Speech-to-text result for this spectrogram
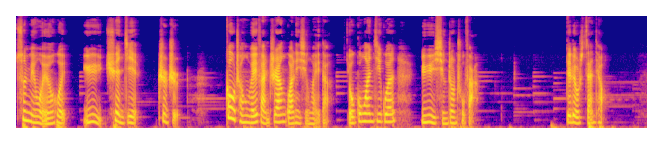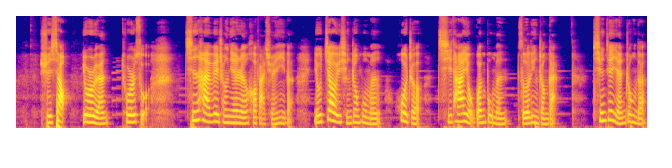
村民委员会予以劝诫、制止；构成违反治安管理行为的，由公安机关予以行政处罚。第六十三条，学校、幼儿园、托儿所侵害未成年人合法权益的，由教育行政部门或者其他有关部门责令整改；情节严重的，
